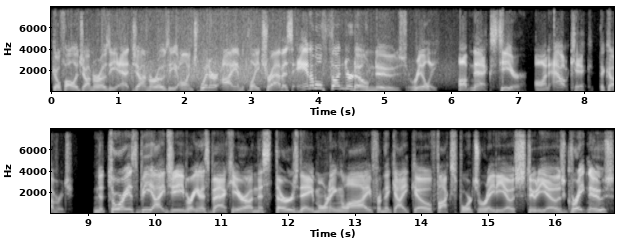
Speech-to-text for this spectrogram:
Go follow Jon Morosi at Jon Morosi on Twitter. I am Clay Travis. Animal Thunderdome news, really. Up next here on Outkick, the coverage. Notorious B.I.G. bringing us back here on this Thursday morning, live from the Geico Fox Sports Radio studios. Great news.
